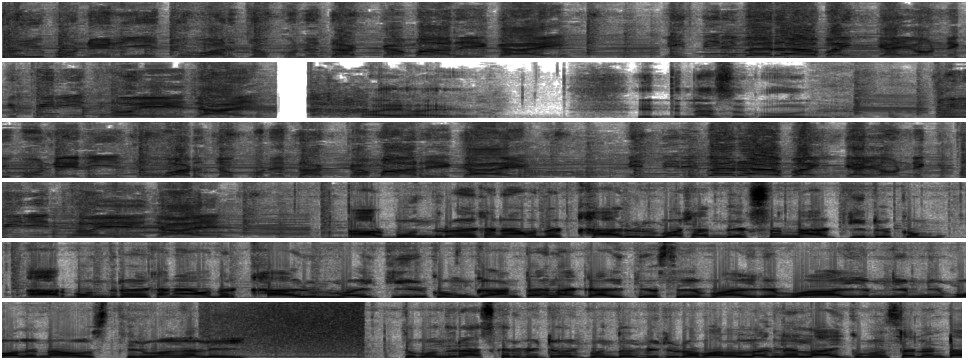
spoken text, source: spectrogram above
দুই বোনেরই জোয়ার যখন ধাক্কা মারে গায় জুয়ার যখন ধাক্কা মারে গায় বেড়া বাঙ্গায় অনেক হয়ে যায়। আর বন্ধুরা এখানে আমাদের খায়রুল বাসা দেখছেন না? কীরকম আর বন্ধুরা এখানে আমাদের খায়রুল ভাই কীরকম গানটাই না গাইতেছে? ভাই রে ভাই এমনি এমনি বলে না অস্থির বাঙালি। তো বন্ধুরা আজকের ভিডিও ওই পর্যন্ত। ভিডিওটা ভালো লাগলে লাইক এবং চ্যানেলটা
